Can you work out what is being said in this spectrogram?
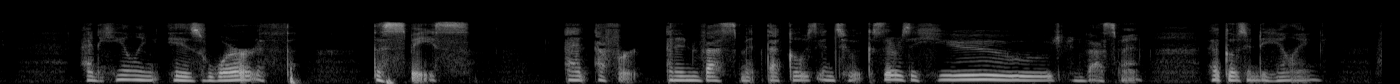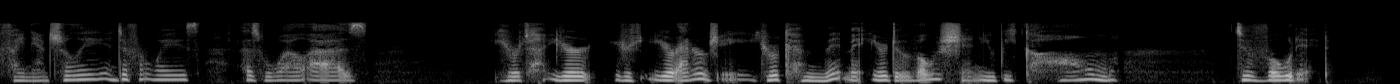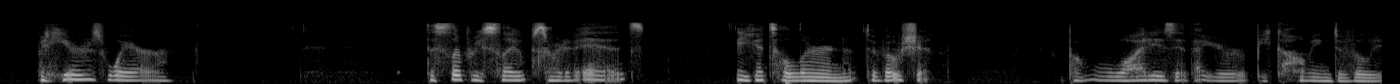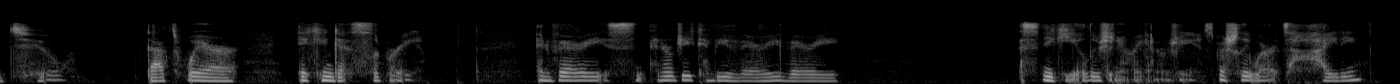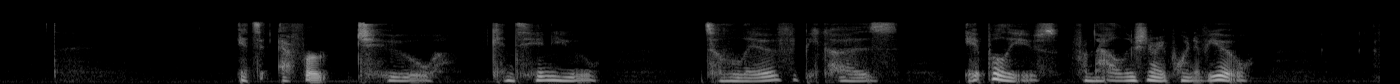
And healing is worth the space and effort and investment that goes into it because there is a huge investment that goes into healing financially in different ways, as well as your your your your energy, your commitment, your devotion. You become devoted. But here's where the slippery slope sort of is. You get to learn devotion. But what is it that you're becoming devoted to? that's where it can get slippery. And very, energy can be very, very sneaky, illusionary energy, especially where it's hiding its effort to continue to live because it believes, from that illusionary point of view,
